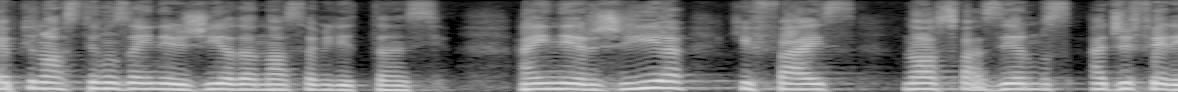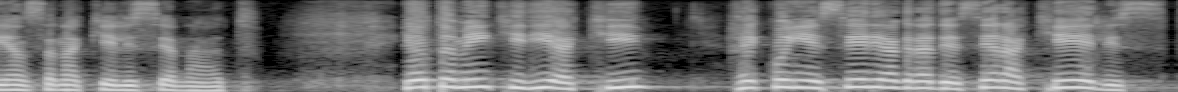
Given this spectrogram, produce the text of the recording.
é porque nós temos a energia da nossa militância, a energia que faz nós fazermos a diferença naquele Senado. Eu também queria aqui reconhecer e agradecer aqueles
